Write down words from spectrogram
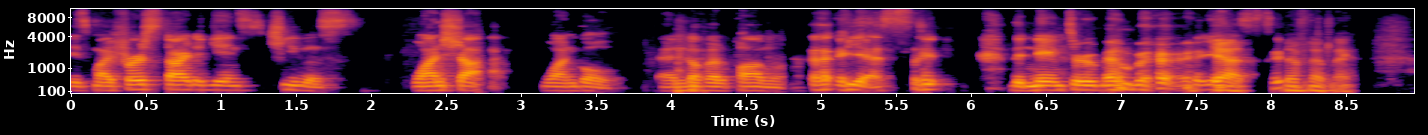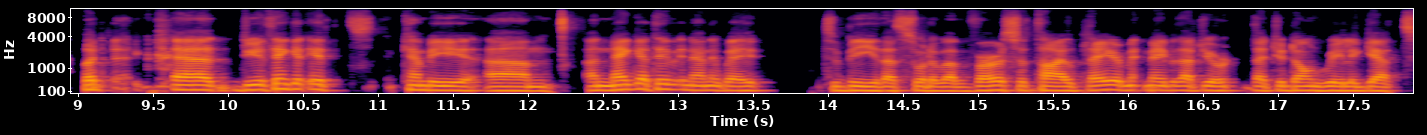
it's my first start against Chivas. One shot, one goal. And Lovell Palmer, yes, the name to remember. yes, definitely. But uh, do you think it, it can be um, a negative in any way to be that sort of a versatile player? Maybe that you're that you don't really get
